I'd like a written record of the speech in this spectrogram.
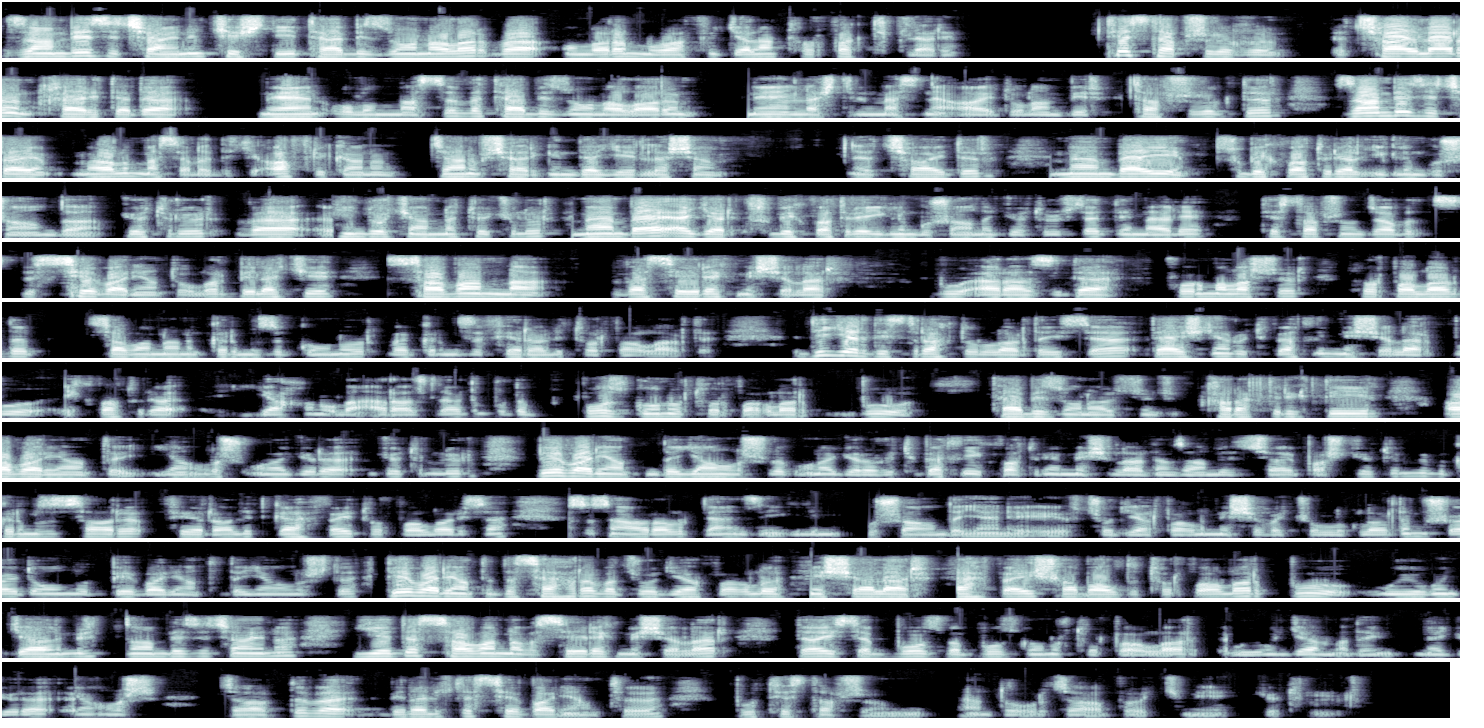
Zambezi çayının keçdiyi təbii zonalar və onlara müvafiq gələn torpaq tipləri. Test tapşırığı çayların xəritədə müəyyən olunması və təbii zonaların müəyyənləşdirilməsinə aid olan bir tapşırıqdır. Zambezi çayı məlum məsələdir ki, Afrikanın cənub-şərqində yerləşən e, çaydır. Mənbəyi subekvatorial iqlim qurşağında götürür və Hind okeanına tökülür. Mənbəyi əgər subekvatorial iqlim qurşağına götürürsə, deməli test tapşırığının cavabı C variantı olur. Belə ki, savanna və seyrək meşələr bu ərazidə formalaşır. Torpaqları da savannanın qırmızı qonur və qırmızı ferrolit torpaqlardır. Digər distraktorlarda isə dəyişkən rütubətli meşələr bu ekvatora yaxın olan ərazilərdir. Burada boz qonur torpaqlar bu təbii zona üçün xarakterik deyil. A variantı yanlış ona görə götürülür. B variantında yanlışlıq ona görə rütubətli ekvatorial meşələrdən Zambezi çayı baş götürmür. Qırmızı, sarı, ferrolit, qəhvəyi torpaqlar isə əsasən Aralıq dənizi iqlim qurşağında, yəni çodyarpaqlı meşə və kolluqlarda müşahidə olunur. B variantı da yanlışdır. D variantında səhra və çodyarpaqlı meşələr, qəhvəyi şabaldı torpaqlar bu uyğun gəlmir Zambezi çayına. Y-də savanna və seyrək meşələr də isə boz və boz qonur torpaqlar uyğun gəlmədiyinə görə yanlış cavabdır və beləliklə C variantı bu test tapşırığının ən doğru cavabı kimi götürülür.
